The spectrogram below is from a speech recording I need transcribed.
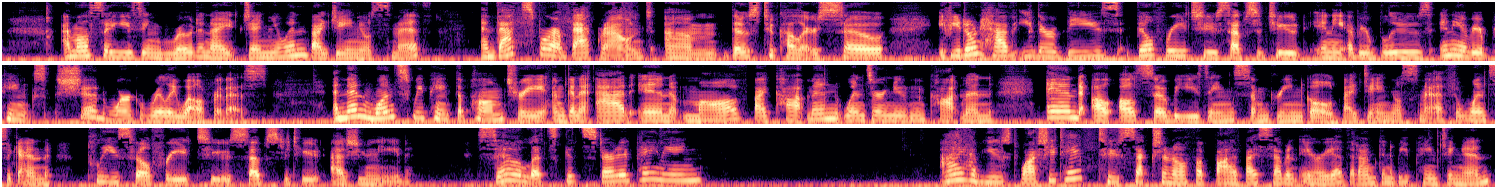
I'm also using Rhodonite Genuine by Daniel Smith. And that's for our background, um, those two colors. So if you don't have either of these, feel free to substitute any of your blues, any of your pinks should work really well for this. And then once we paint the palm tree, I'm going to add in Mauve by Cotman, Winsor Newton Cotman, and I'll also be using some Green Gold by Daniel Smith. Once again, please feel free to substitute as you need. So let's get started painting. I have used washi tape to section off a 5 by 7 area that I'm going to be painting in.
